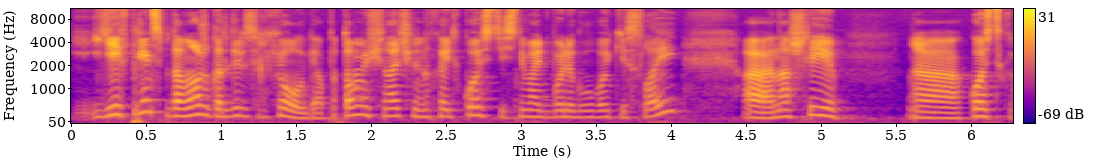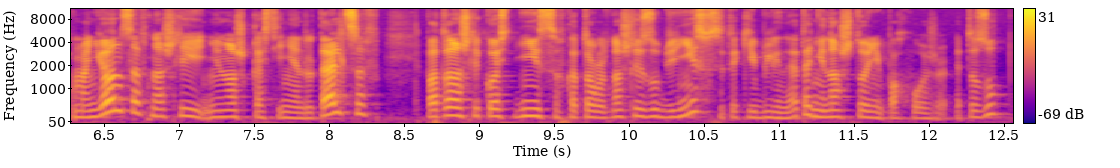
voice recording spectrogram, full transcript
ей, в принципе, давно уже гордились археологи, а потом еще начали находить кости и снимать более глубокие слои. А, нашли кости кроманьонцев, нашли немножко костей неандертальцев, потом нашли кости денисов, которые нашли зуб денисов, и такие, блин, это ни на что не похоже. Это зуб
